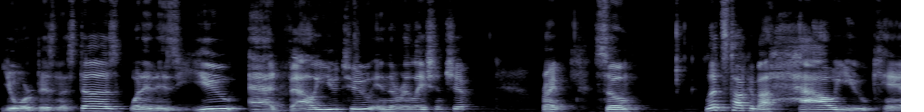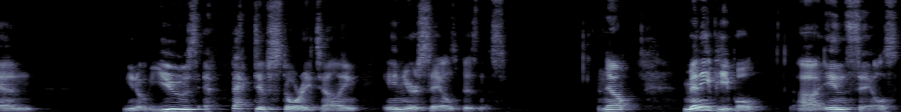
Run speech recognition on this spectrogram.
your business does, what it is you add value to in the relationship, right? So let's talk about how you can, you know, use effective storytelling in your sales business. Now, Many people uh, in sales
